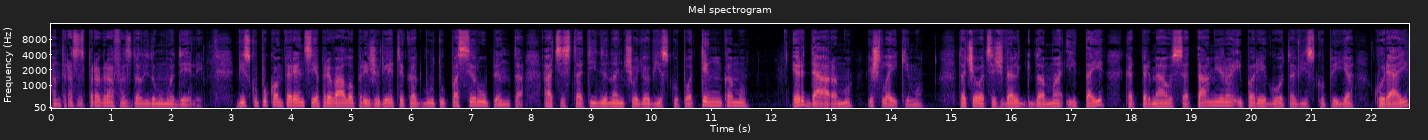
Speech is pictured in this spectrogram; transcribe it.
Antrasis paragrafas dėl įdomumo dėliai. Vyskupų konferencija privalo prižiūrėti, kad būtų pasirūpinta atsistatydinančiojo vyskupo tinkamu ir deramu išlaikymu. Tačiau atsižvelgdama į tai, kad pirmiausia tam yra įpareigota vyskupija, kuriai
